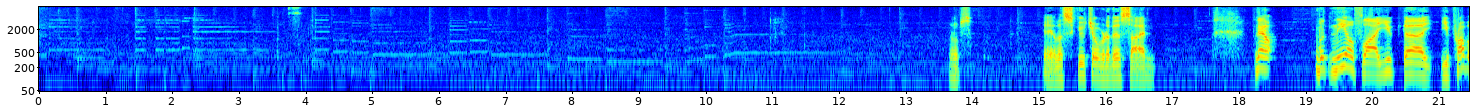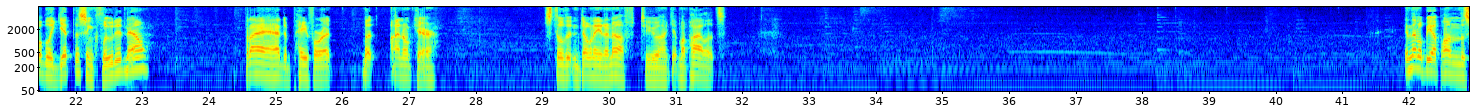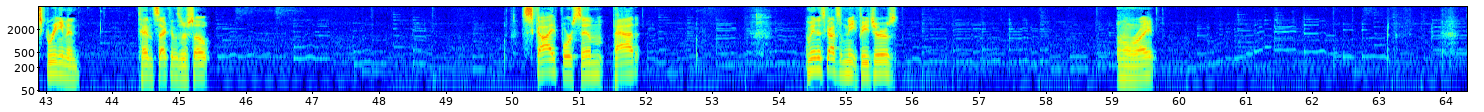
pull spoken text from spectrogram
Oops. Okay, let's scooch over to this side. Now, with NeoFly, you uh, you probably get this included now, but I had to pay for it. But I don't care. Still didn't donate enough to uh, get my pilots. And that'll be up on the screen in 10 seconds or so. Sky for Sim pad. I mean, it's got some neat features. All right.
